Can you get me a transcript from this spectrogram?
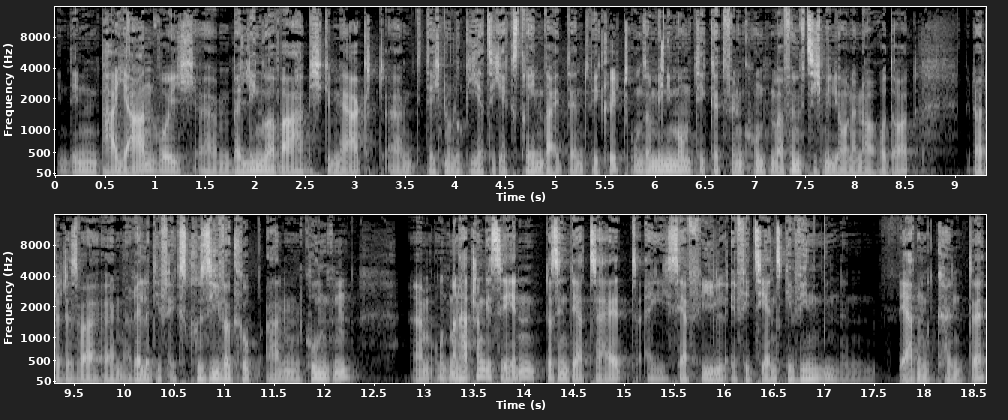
in den paar Jahren, wo ich ähm, bei Lingua war, habe ich gemerkt, ähm, die Technologie hat sich extrem weiterentwickelt. Unser Minimum-Ticket für den Kunden war 50 Millionen Euro dort. Bedeutet, das war ähm, relativ exklusiver Club an Kunden. Und man hat schon gesehen, dass in der Zeit eigentlich sehr viel Effizienz gewinnen werden könnte.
